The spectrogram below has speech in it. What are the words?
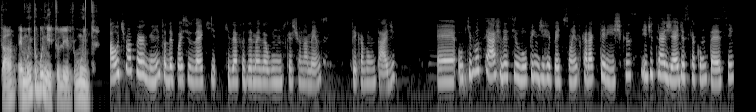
tá? É muito bonito o livro, muito. A última pergunta, depois se o Zé quiser fazer mais alguns questionamentos, fica à vontade. É, o que você acha desse looping de repetições características e de tragédias que acontecem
